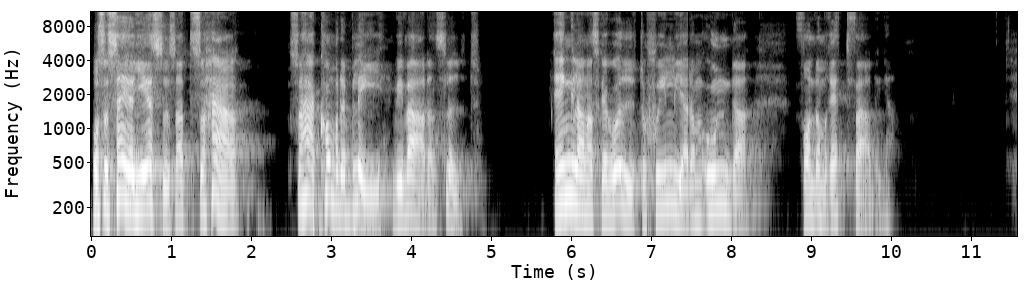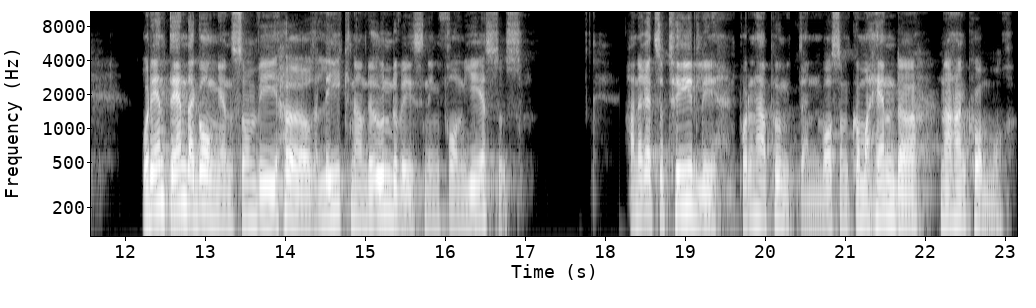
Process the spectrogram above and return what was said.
Och så säger Jesus att så här, så här kommer det bli vid världens slut. Änglarna ska gå ut och skilja de onda från de rättfärdiga. Och det är inte enda gången som vi hör liknande undervisning från Jesus. Han är rätt så tydlig på den här punkten, vad som kommer hända när han kommer.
